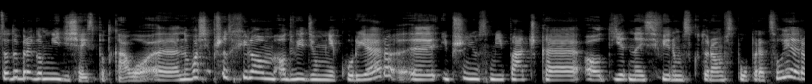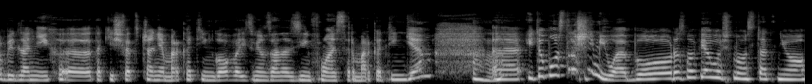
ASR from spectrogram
Co dobrego mnie dzisiaj spotkało? E, no właśnie przed chwilą odwiedził mnie kurier e, i przyniósł mi paczkę od jednej z firm, z którą współpracuję. Robię dla nich e, takie świadczenia marketingowe związane z influencer marketingiem. Mhm. I to było strasznie miłe, bo rozmawiałyśmy ostatnio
